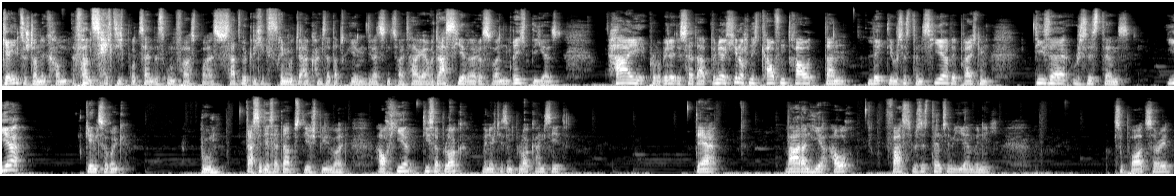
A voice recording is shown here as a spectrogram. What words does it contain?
Gain zustande kommt von 60% ist unfassbar. Es hat wirklich extrem gute Altcoin-Setups gegeben die letzten zwei Tage, aber das hier wäre so ein richtiges High Probability Setup. Wenn ihr euch hier noch nicht kaufen traut, dann legt die Resistance hier. Wir brechen diese Resistance hier, gehen zurück. Boom. Das sind die Setups, die ihr spielen wollt. Auch hier dieser Block, wenn ihr euch diesen Block ansieht, der war dann hier auch fast Resistance, wir hier ein wenig Support, sorry,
